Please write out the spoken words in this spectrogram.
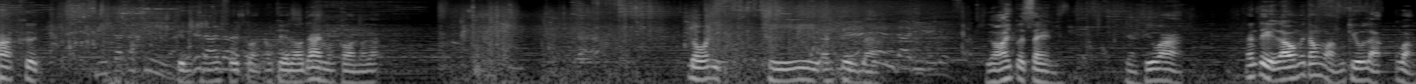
มากขึ้นกินทีนี้ฟูดก่อน โอเค เราได้มังกรมาแล้ว โดนอีกทีอันตีแบบร้อยเปอร์เซ็นต์อย่างที่ว่า อันตีเราไม่ต้องหวังคิวหลักหวัง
